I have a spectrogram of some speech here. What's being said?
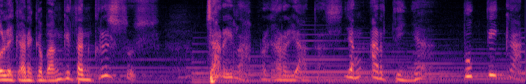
Oleh karena kebangkitan Kristus Carilah perkara di atas. Yang artinya buktikan.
